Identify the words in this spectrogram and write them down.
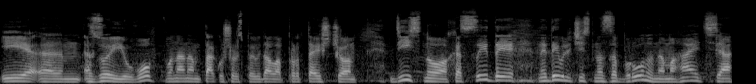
і е, Зоєю Вовк. Вона нам також розповідала про те, що дійсно хасиди, не дивлячись на заборону, намагаються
